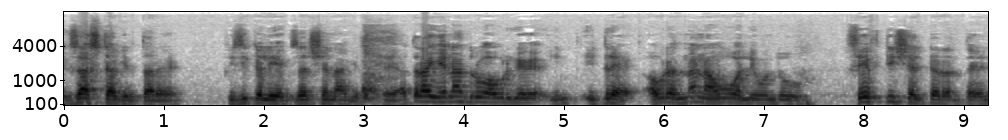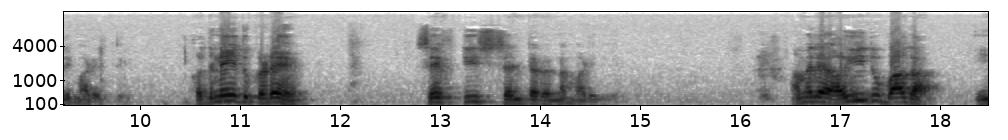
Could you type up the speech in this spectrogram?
ಎಕ್ಸಾಸ್ಟ್ ಆಗಿರ್ತಾರೆ ಫಿಸಿಕಲಿ ಎಕ್ಸರ್ಷನ್ ಆಗಿರುತ್ತೆ, ಆ ಥರ ಏನಾದರೂ ಅವ್ರಿಗೆ ಇನ್ ಇದ್ದರೆ ಅವರನ್ನು ನಾವು ಅಲ್ಲಿ ಒಂದು ಸೇಫ್ಟಿ ಶೆಲ್ಟರ್ ಅಂತ ಹೇಳಿ ಮಾಡಿರ್ತೀವಿ. ಹದಿನೈದು ಕಡೆ ಸೇಫ್ಟಿ ಶೆಲ್ಟರನ್ನು ಮಾಡಿದ್ದೀವಿ ಆಮೇಲೆ ಐದು ಭಾಗ ಈ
